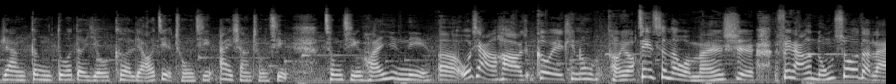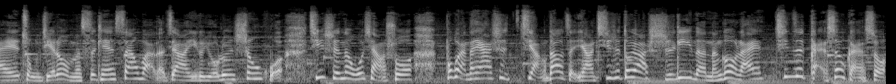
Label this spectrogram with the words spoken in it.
让更多的游客了解重庆，爱上重庆。重庆欢迎你！呃，我想哈，各位听众朋友，这次呢，我们是非常浓缩的来总结了我们四天三晚的这样一个游轮生活。其实呢，我想说，不管大家是讲到怎样，其实都要实地的能够来亲自感受感受。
